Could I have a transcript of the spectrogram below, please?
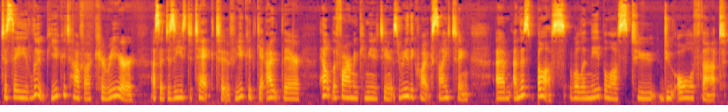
to say, look, you could have a career as a disease detective, you could get out there help the farming community, and it's really quite exciting. Um, and this bus will enable us to do all of that.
